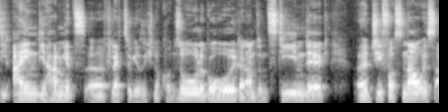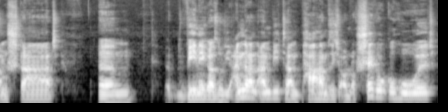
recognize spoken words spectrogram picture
die einen, die haben jetzt äh, vielleicht sogar sich eine Konsole geholt, dann haben sie ein Steam Deck, äh, GeForce Now ist am Start. Ähm, weniger so die anderen Anbieter. Ein paar haben sich auch noch Shadow geholt.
